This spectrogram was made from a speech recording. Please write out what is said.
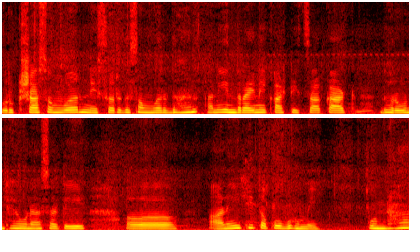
वृक्षासंवर निसर्ग संवर्धन आणि इंद्रायणी काठीचा काठ धरून ठेवण्यासाठी आणि ही तपोभूमी पुन्हा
